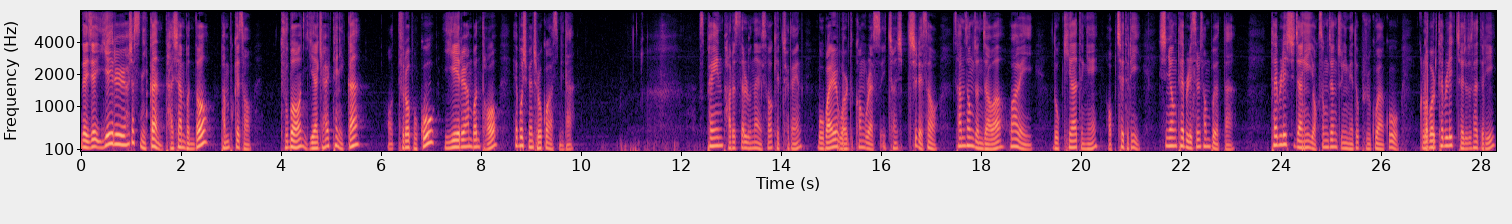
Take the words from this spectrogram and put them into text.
네, 이제 이해를 하셨으니까 다시 한 번 더 반복해서 두 번 이야기할 테니까 어, 들어보고 이해를 한 번 더 해보시면 좋을 것 같습니다. 스페인 바르셀로나에서 개최된 모바일 월드 컨그레스 2017에서 삼성전자와 화웨이, 노키아 등의 업체들이 신형 태블릿을 선보였다. 태블릿 시장이 역성장 중임에도 불구하고 글로벌 태블릿 제조사들이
